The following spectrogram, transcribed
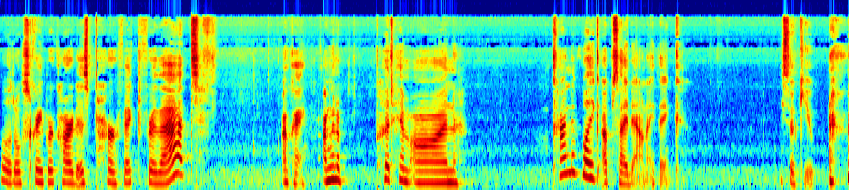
The little scraper card is perfect for that. Okay, I'm to put him on kind of like upside down, I think. He's so cute.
